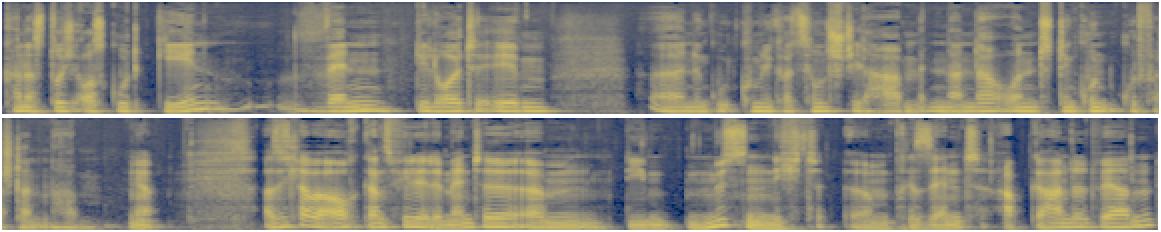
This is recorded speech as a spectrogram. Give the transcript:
kann das durchaus gut gehen, wenn die Leute eben einen guten Kommunikationsstil haben miteinander und den Kunden gut verstanden haben. Ja, also ich glaube auch, ganz viele Elemente, ähm, die müssen nicht ähm, präsent abgehandelt werden.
